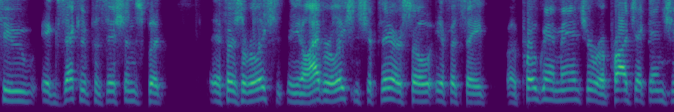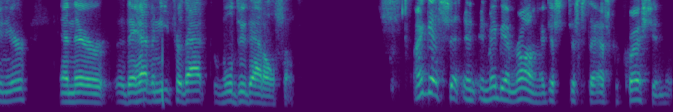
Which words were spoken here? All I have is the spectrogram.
to executive positions, but if there's a relation, you know, I have a relationship there. So if it's a, a program manager or a project engineer, and they're they have a need for that, we'll do that also. I guess, and, and maybe I'm wrong. I just just to ask a question.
